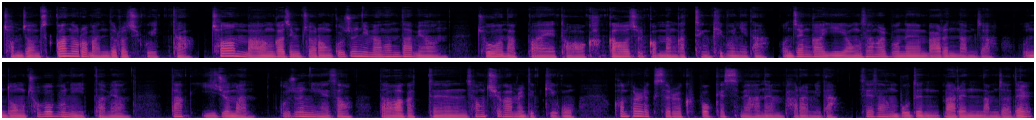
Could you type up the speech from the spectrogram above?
점점 습관으로 만들어지고 있다. 처음 마음가짐처럼 꾸준히만 한다면 좋은 아빠에 더 가까워질 것만 같은 기분이다. 언젠가 이 영상을 보는 마른 남자, 운동 초보분이 있다면 딱 2주만 꾸준히 해서 나와 같은 성취감을 느끼고 컴플렉스를 극복했으면 하는 바람이다. 세상 모든 마른 남자들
